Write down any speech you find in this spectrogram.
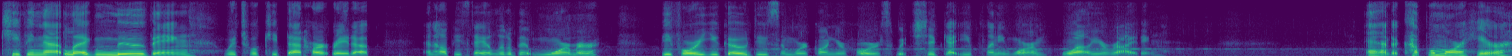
keeping that leg moving, which will keep that heart rate up and help you stay a little bit warmer before you go do some work on your horse, which should get you plenty warm while you're riding. And a couple more here.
